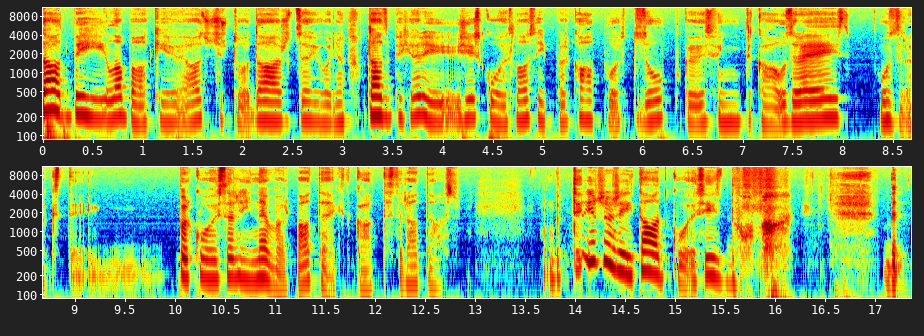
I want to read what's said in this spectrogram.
Tādi bija labākie atšķirto dārza dzējoļi. un Tāds bija arī šis, ko es lasīju par kāpostu zupu, ka es viņu tā kā uzreiz uzrakstīju. Par ko es arī nevaru pateikt, kā tas radās. Bet ir arī tādi, ko es izdomāju. Bet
